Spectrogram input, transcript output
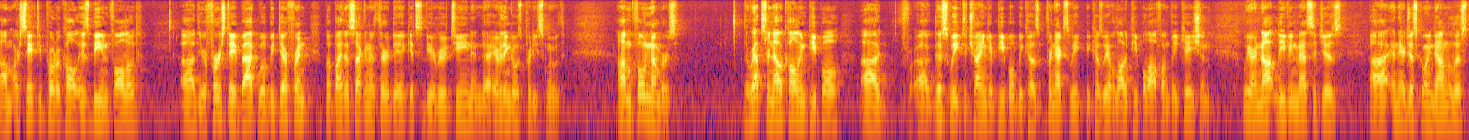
Um, our safety protocol is being followed. Uh, your first day back will be different, but by the second or third day, it gets to be a routine and uh, everything goes pretty smooth. Um, phone numbers. The reps are now calling people uh, uh, this week to try and get people because for next week because we have a lot of people off on vacation. We are not leaving messages, uh, and they're just going down the list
